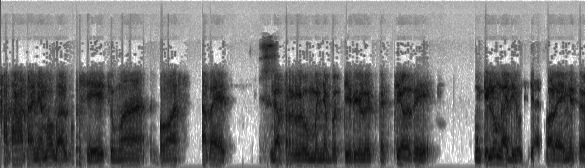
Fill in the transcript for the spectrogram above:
Kata-katanya mau bagus sih, cuma gue nggak apa ya nggak perlu menyebut diri lu kecil sih. Mungkin lu nggak dihujat kalau yang itu.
